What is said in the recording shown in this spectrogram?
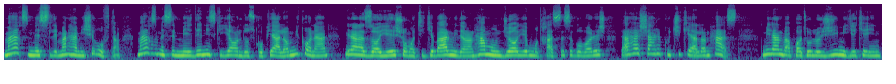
مغز مثل من همیشه گفتم مغز مثل معده نیست که یه آندوسکوپی الان می‌کنن میرن از زایه شما تیکه بر میدارن همونجا یه متخصص گوارش در هر شهر کوچیکی الان هست. میرن و پاتولوژی میگه که این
